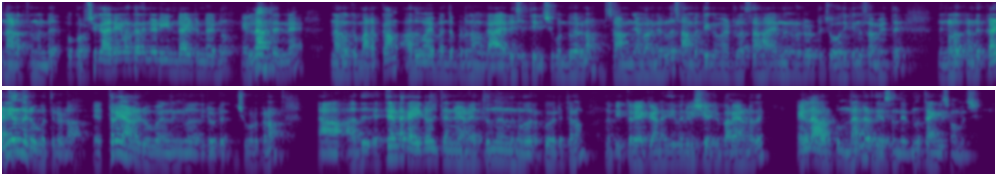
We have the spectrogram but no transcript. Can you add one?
നടത്തുന്നുണ്ട്. അപ്പൊ കുറച്ച് കാര്യങ്ങളൊക്കെ അതിന്റെ ഇടയിൽ ഉണ്ടായിട്ടുണ്ടായിരുന്നു. എല്ലാം തന്നെ നമുക്ക് മറക്കാം. അതുമായി ബന്ധപ്പെട്ട് നമുക്ക് ആയിരിച്ച് തിരിച്ചു കൊണ്ടുവരണം. ഞാൻ പറഞ്ഞിട്ടുള്ള സാമ്പത്തികമായിട്ടുള്ള സഹായം നിങ്ങളോട് ചോദിക്കുന്ന സമയത്ത് നിങ്ങളെ കണ്ട് കഴിയുന്ന രൂപത്തിലുള്ള എത്രയാണ് രൂപ നിങ്ങൾ അതിലോട്ട് എത്തിച്ചു കൊടുക്കണം. അത് എത്തേണ്ട കൈകളിൽ തന്നെയാണ് എത്തുന്നത് നിങ്ങൾ ഉറപ്പുവരുത്തണം. അപ്പൊ ഇത്രയൊക്കെയാണ് ഈ ഒരു വിഷയത്തിൽ പറയാനുള്ളത്. എല്ലാവർക്കും നല്ലൊരു ദിവസം തരുന്നു. താങ്ക് സോ മച്ച്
